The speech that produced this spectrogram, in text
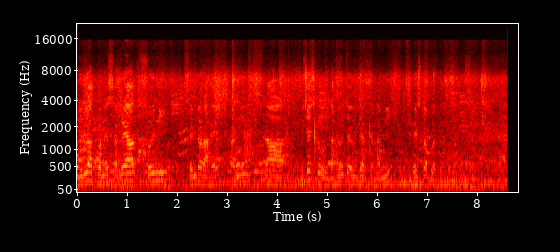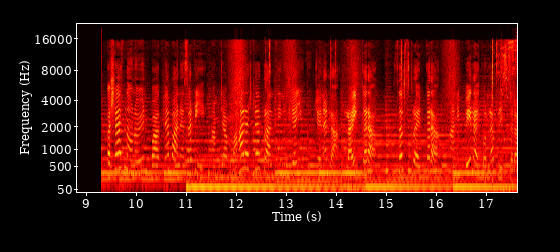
निर्वातपणे सगळ्या सोयीनी सेंटर आहे आणि विशेष करून दहावीच्या विद्यार्थ्यांना मी बेस्ट ऑफ लक देतो. अशाच नवनवीन बातम्या पाहण्यासाठी आमच्या महाराष्ट्र क्रांती न्यूज या यूट्यूब चॅनलला लाईक करा सबस्क्राईब करा आणि बेल आयकॉनला प्रेस करा.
